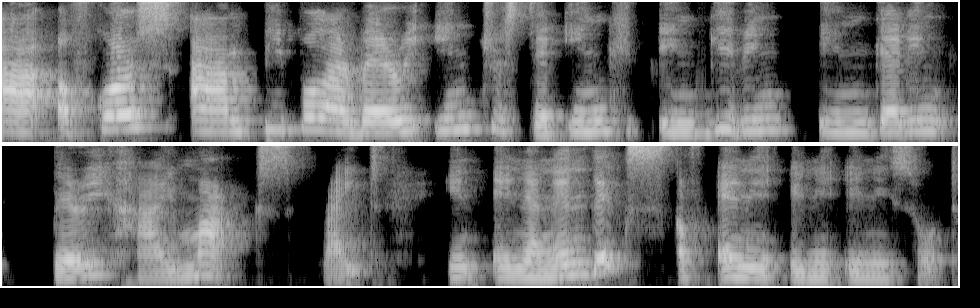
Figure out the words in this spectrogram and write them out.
uh, of course, um, people are very interested in, in giving, in getting very high marks, right? In, in an index of any any any sort.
